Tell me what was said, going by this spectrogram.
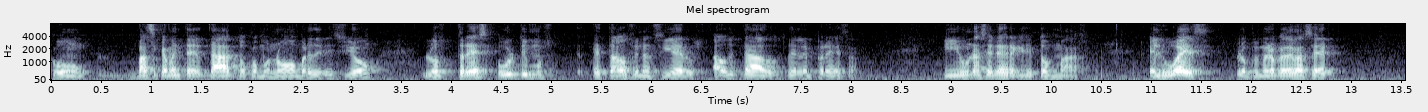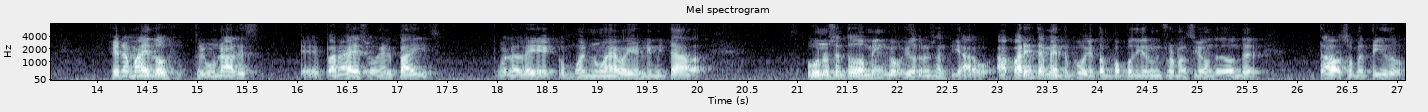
con básicamente datos como nombre, dirección, los tres últimos estados financieros auditados de la empresa y una serie de requisitos más. El juez lo primero que debe hacer, que nada más hay dos tribunales eh, para eso en el país, pues la ley como es nueva y es limitada, uno en Santo Domingo y otro en Santiago. Aparentemente, porque ellos tampoco dieron información de dónde estaba sometido,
